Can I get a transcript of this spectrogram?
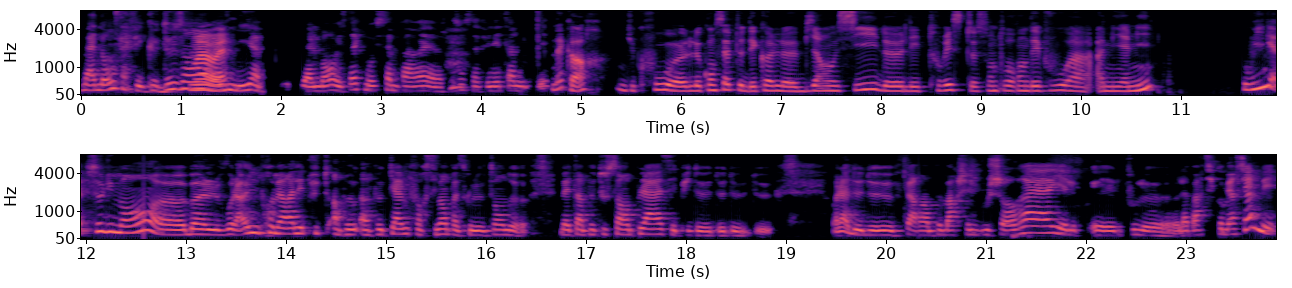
Bah non, ça fait que deux ans et demi finalement. Et c'est vrai que moi aussi, ça me paraît, je pense ça fait une éternité. D'accord. Du coup, le concept décolle bien aussi. les touristes sont au rendez-vous à, Miami. Oui, absolument. bah, voilà, une première année un peu, un peu calme forcément parce que le temps de mettre un peu tout ça en place et puis de, de, de voilà, de, de, faire un peu marcher le bouche-oreille et, et, tout le, la partie commerciale. Mais,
